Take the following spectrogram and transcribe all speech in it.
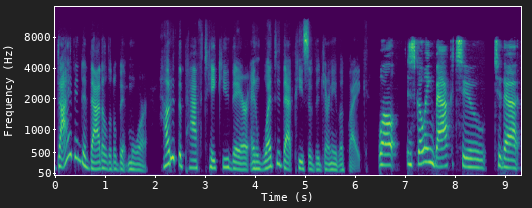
dive into that a little bit more. How did the path take you there? And what did that piece of the journey look like? Well, just going back to to that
